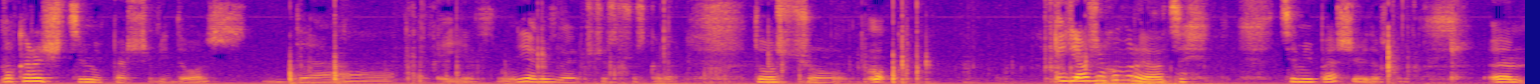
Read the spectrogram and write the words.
Ну, коротше, це мій перший відос. Да. Я, не знаю, що, що сказати. Тому що. Ну, я вже говорила, це, це мій перший відос. Е,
